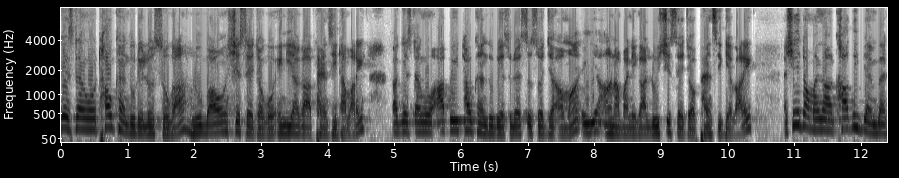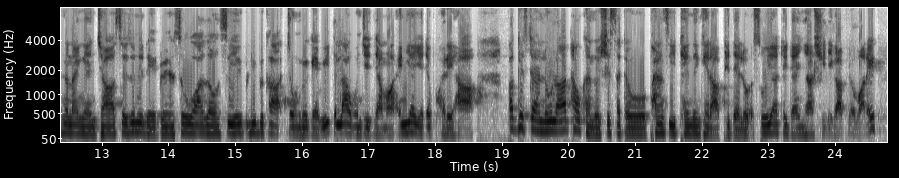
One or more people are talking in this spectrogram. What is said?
ကစ္စတန်ကိုထောက်ခံသူတွေလို့ဆိုကလူပေါင်း80ကျော်ကိုအိန္ဒိယကဖမ်းဆီးထားပါတယ်။ပါကစ္စတန်ကိုအားပေးထောက်ခံသူတွေဆိုတဲ့ဆွဆွချက်အောင်မှာအိန္ဒိယအာဏာပိုင်တွေကလူ80ကျော်ဖမ်းဆီးခဲ့ပါတယ်။ အရှိတောင်ပိုင်းကခါသီးပြန်ဘက်နှစ်နိုင်ငံကြားဆယ်စုနှစ်တွေအတွင်းအဆိုးဝါးဆုံးစီးရိတ်ပဋိပက္ခကြုံတွေ့ခဲ့ပြီးတလဝင်ကြီးညာမှာအိန္ဒိယရဲတပ်ဖွဲ့တွေဟာပါကစ္စတန်လိုလားထောက်ခံသူ82ကိုဖမ်းဆီးထိန်းသိမ်းခဲ့တာဖြစ်တယ်လို့အစိုးရထိပ်တန်းရရှိတွေကပြောပါတယ်။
